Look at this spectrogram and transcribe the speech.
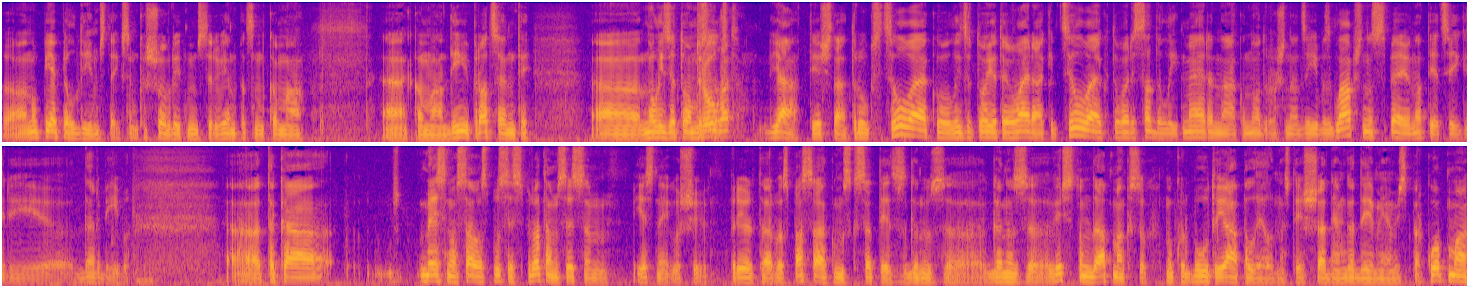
nu, piepildījums, teiksim, kas šobrīd mums ir 11,2%. Nu, līdz ar to mums trūkst. Ir, jā, tieši tā trūkst cilvēku. Līdz ar to, ja tev vairāk ir cilvēku, tu vari sadalīt mērenāk un nodrošināt dzīves glābšanas spēju un attiecīgi arī darbību. Tā kā Mēs no savas puses, protams, esam iesnieguši prioritāros pasākumus, kas attiecas gan uz, gan uz virsstundu apmaksu, nu, kur būtu jāpalielina tieši šādiem gadījumiem vispār kopumā.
